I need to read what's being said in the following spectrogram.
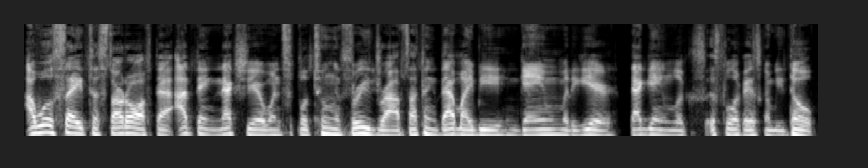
I will say to start off that I think next year when Splatoon three drops, I think that might be game of the year. That game looks it's looking it's gonna be dope.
